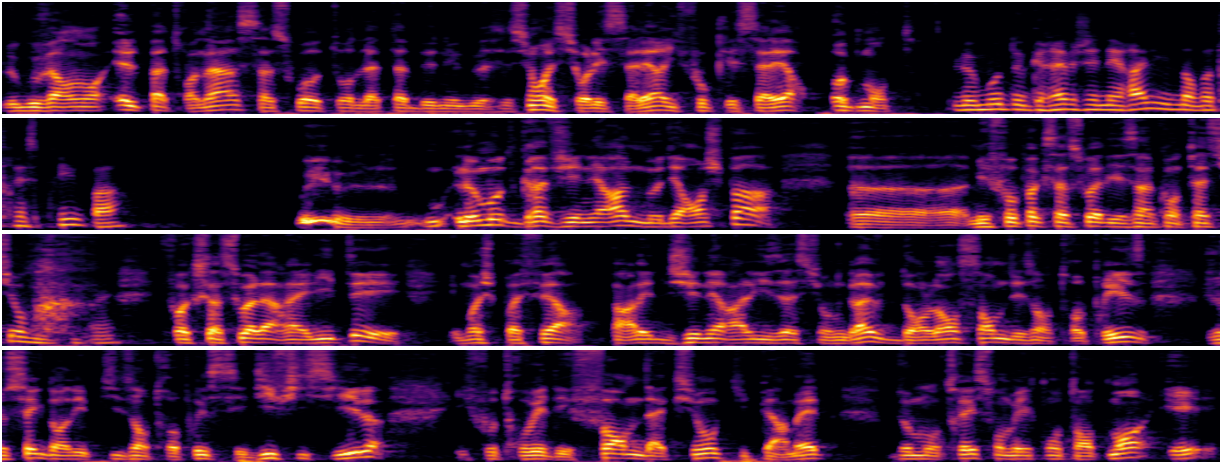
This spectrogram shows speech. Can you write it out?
le gouvernement et le patronat s'assoient autour de la table de négociation. Et sur les salaires, il faut que les salaires augmentent. Le mot de grève générale, il est dans votre esprit ou pas? Oui, le, mot de grève générale ne me dérange pas, euh, mais il ne faut pas que ça soit des incantations. Il faut que ça soit la réalité. Et moi, je préfère parler de généralisation de grève dans l'ensemble des entreprises. Je sais que dans des petites entreprises, c'est difficile. Il faut trouver des formes d'action qui permettent de montrer son mécontentement et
